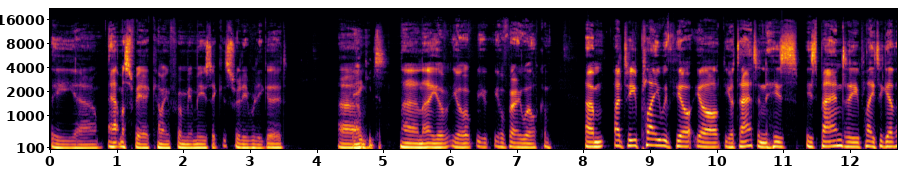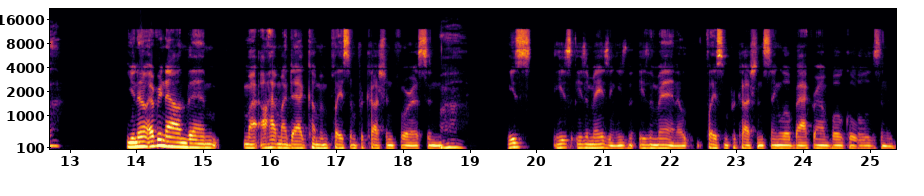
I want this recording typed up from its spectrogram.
the uh, atmosphere coming from your music. It's really really good. Um, Thank you. No, no, you're you're you're very welcome. Um, uh, do you play with your, your your dad and his his band? Do you play together? you know every now and then my i'll have my dad come and play some percussion for us and Wow. he's he's he's amazing he's the, he's the man he'll play some percussion sing a little background vocals and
